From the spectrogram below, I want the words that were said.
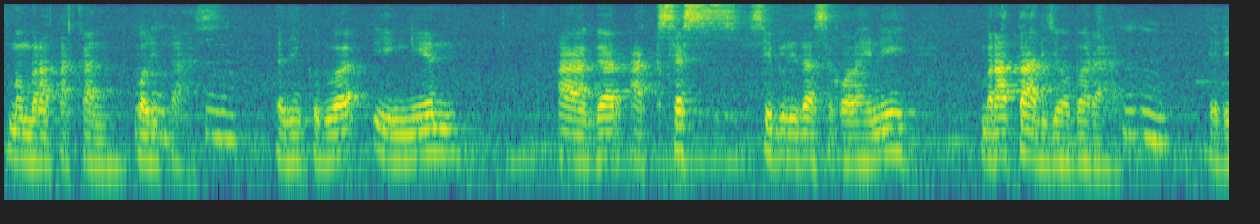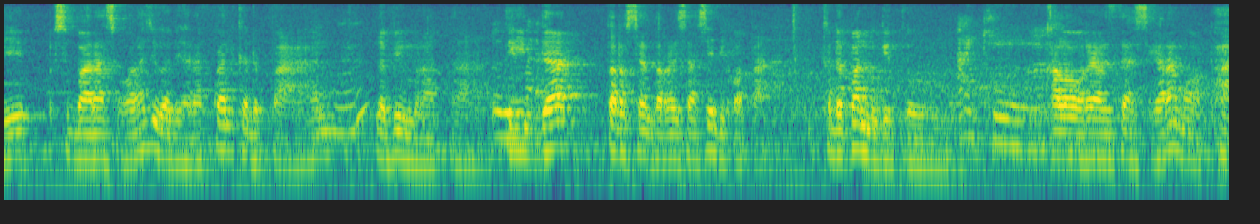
memeratakan kualitas. hmm. Dan yang kedua ingin agar aksesibilitas sekolah ini merata di Jawa Barat. Mm-mm. Jadi sebaran sekolah juga diharapkan ke depan Mhm. lebih merata, Lebih tidak tersentralisasi di kota. Ke depan begitu. Oke. Kalau realitas sekarang mau apa?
